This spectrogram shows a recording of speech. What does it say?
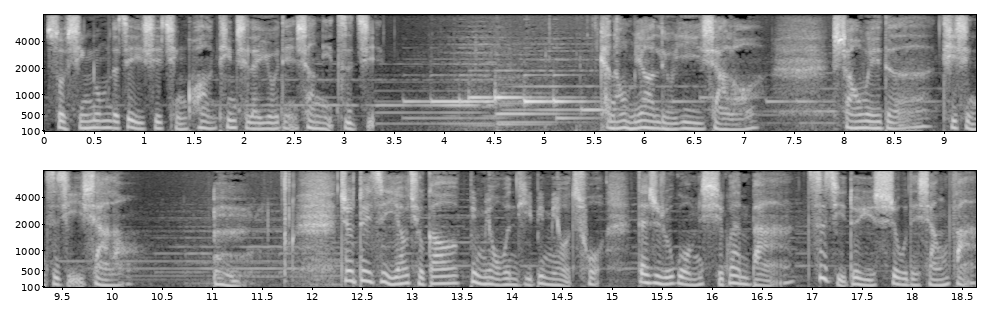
所形容的这一些情况听起来有点像你自己，可能我们要留意一下喽，稍微的提醒自己一下喽。嗯。就对自己要求高，并没有问题，并没有错。但是如果我们习惯把自己对于事物的想法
